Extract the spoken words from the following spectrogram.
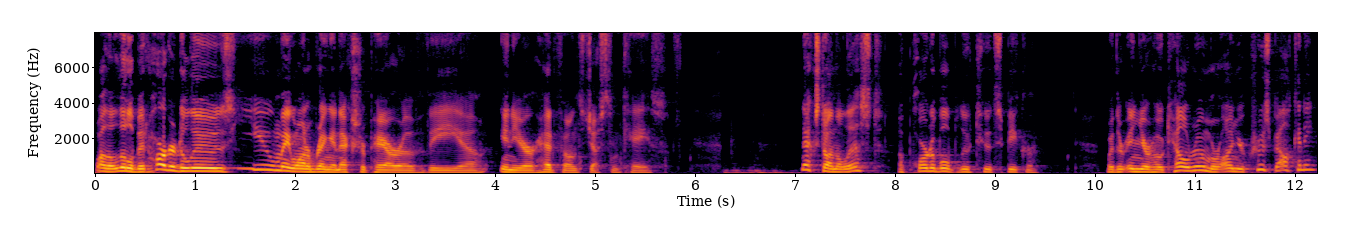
While a little bit harder to lose, you may want to bring an extra pair of the uh, in ear headphones just in case. Next on the list, a portable Bluetooth speaker. Whether in your hotel room or on your cruise balcony,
